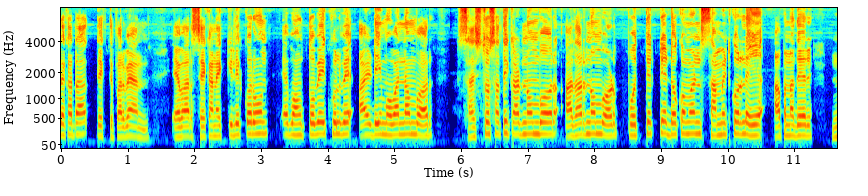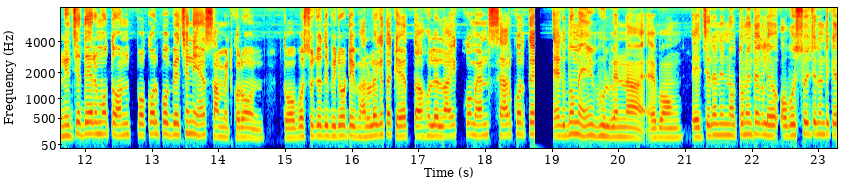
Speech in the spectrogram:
লেখাটা দেখতে পারবেন। এবার সেখানে ক্লিক করুন এবং তবেই খুলবে ID mobile number Swasthya Sathi card number, Aadhaar number প্রত্যেকটি ডকুমেন্ট সাবমিট করলেই আপনাদের নিজেদের মতন প্রকল্প বেছে নিয়ে সাবমিট করুন। তো অবশ্যই যদি ভিডিওটি ভালো লেগে থাকে, তাহলে লাইক, কমেন্ট, শেয়ার করতে একদমই ভুলবেন না এবং এই চ্যানেলটি নতুন হয়ে থাকলে অবশ্যই চ্যানেলটিকে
